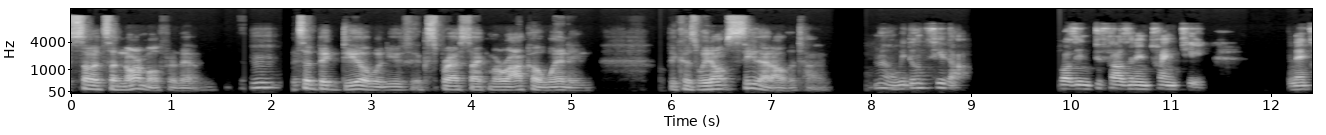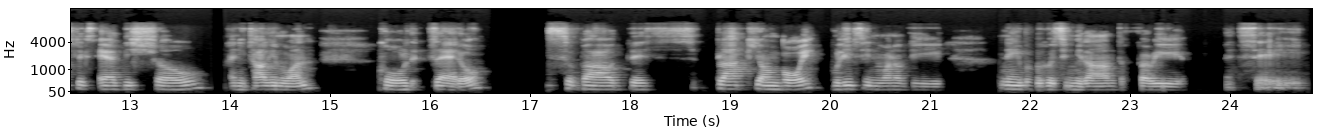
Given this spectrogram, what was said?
So it's a normal for them. Mm. It's a big deal when you express like Morocco winning because we don't see that all the time. No, we don't see that. It was in 2020. Netflix aired this show, an Italian one, called Zero. It's about this black young boy who lives in one of the neighborhoods in Milan, the very, let's say,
